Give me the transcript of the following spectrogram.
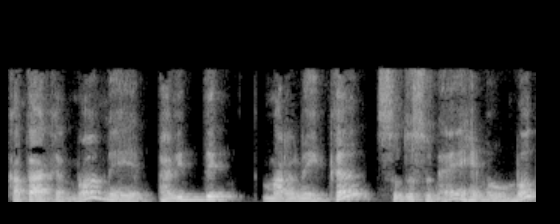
කතා කරනවා මේ පැවිද්දෙක් මරණ එක සුදුසු නෑ. එහෙම වුණොත්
